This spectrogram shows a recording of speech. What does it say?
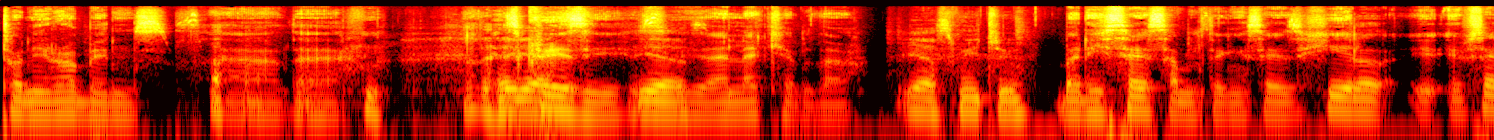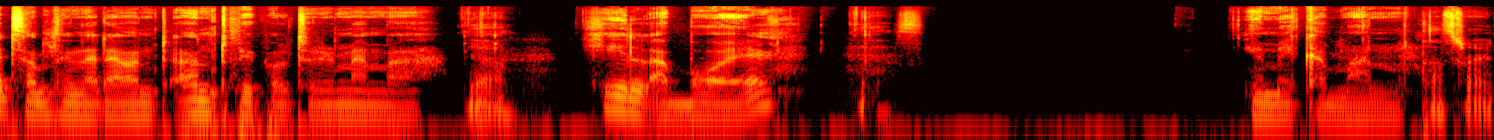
Tony Robbins. Uh, the it's crazy. yes. I like him though. Yes, me too. But he says something. He says he'll. You've said something that I want, I want people to remember. Yeah, Heal a boy, yes, you make a man. that's right.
